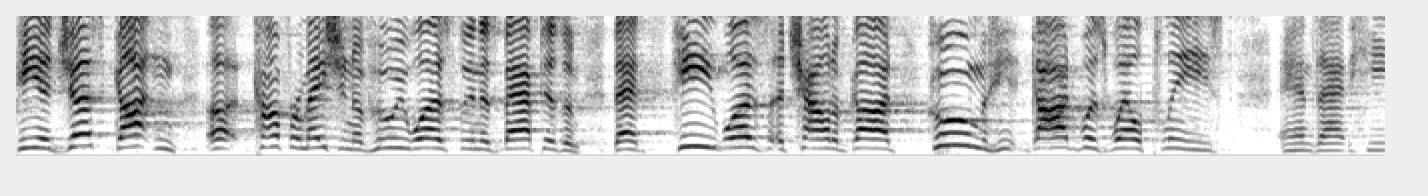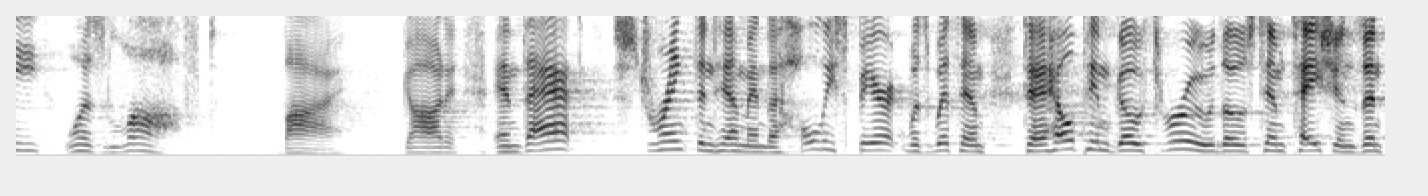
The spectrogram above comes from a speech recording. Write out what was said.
he had just gotten uh, confirmation of who he was in his baptism, that he was a child of God, whom he, God was well pleased, and that he was loved by God. And that strengthened him, and the Holy Spirit was with him to help him go through those temptations. And,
